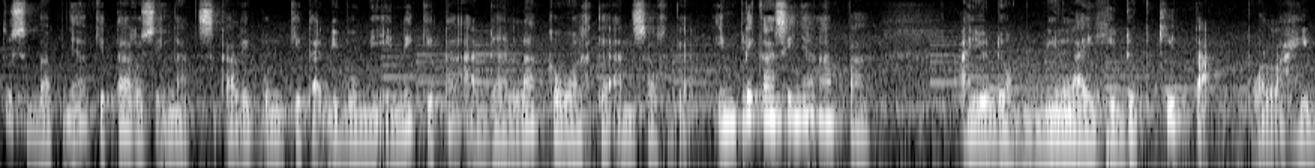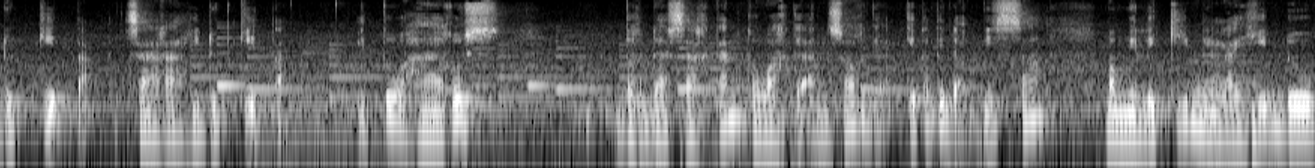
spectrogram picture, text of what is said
Itu sebabnya kita harus ingat sekalipun kita di bumi ini kita adalah kewargaan sorga. Implikasinya apa? Ayo dong nilai hidup kita, pola hidup kita, cara hidup kita itu harus berdasarkan kewargaan sorga. Kita tidak bisa memiliki nilai hidup,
